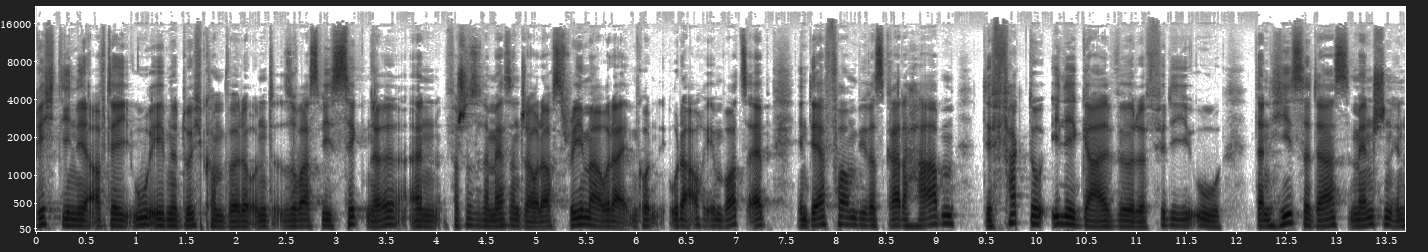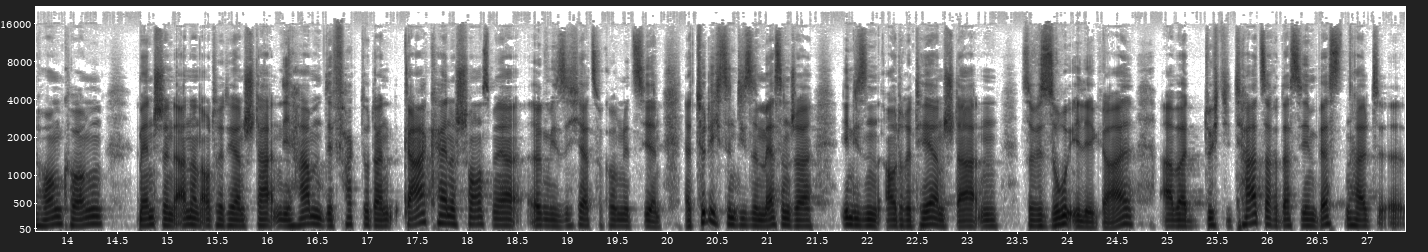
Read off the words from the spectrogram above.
Richtlinie auf der EU-Ebene durchkommen würde und sowas wie Signal, ein verschlüsselter Messenger oder auch Streamer oder, im Grund, oder auch eben WhatsApp in der Form, wie wir es gerade haben, de facto illegal würde für die EU, dann hieße das, Menschen in Hongkong, Menschen in anderen autoritären Staaten, die haben de facto dann gar keine Chance mehr, irgendwie sicher zu kommunizieren. Natürlich sind diese Messenger in diesen autoritären Staaten sowieso illegal, aber durch die Tatsache, dass sie im Westen halt äh,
